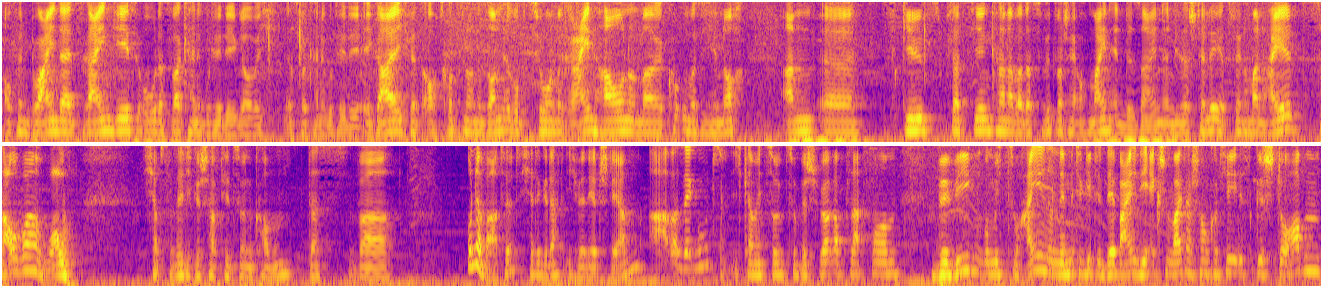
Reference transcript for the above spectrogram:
Auch wenn Brian da jetzt reingeht, oh, das war keine gute Idee, glaube ich. Das war keine gute Idee. Egal, ich werde jetzt auch trotzdem noch eine Sonneneruption reinhauen und mal gucken, was ich hier noch an äh, Skills platzieren kann, aber das wird wahrscheinlich auch mein Ende sein an dieser Stelle. Jetzt vielleicht nochmal ein Heilzauber. Wow. Ich habe es tatsächlich geschafft, hier zu entkommen. Das war unerwartet. Ich hätte gedacht, ich werde jetzt sterben, aber sehr gut. Ich kann mich zurück zur Beschwörerplattform bewegen, um mich zu heilen. Und in der Mitte geht derweil die Action weiter. Sean Cotier ist gestorben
